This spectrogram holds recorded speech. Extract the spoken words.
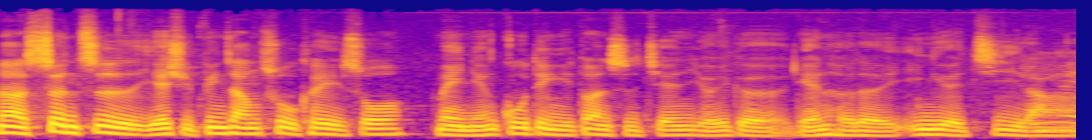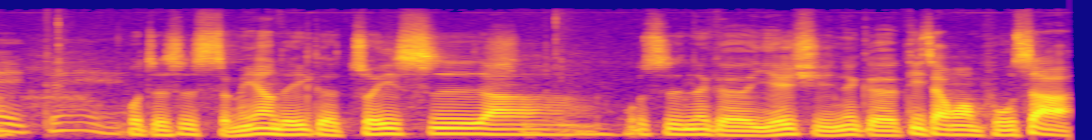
那甚至也许殡葬处可以说，每年固定一段时间有一个联合的音乐季啦，对或者是什么样的一个追思啊，或是那个也许那个地藏王菩萨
